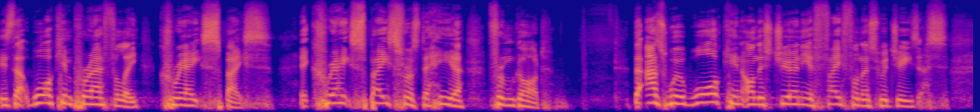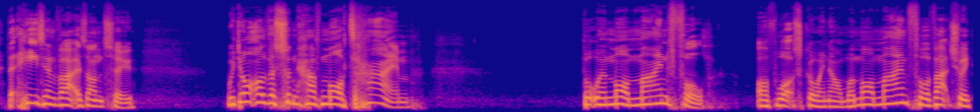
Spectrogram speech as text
is that walking prayerfully creates space. It creates space for us to hear from God that as we're walking on this journey of faithfulness with Jesus that He's invited us onto, we don't all of a sudden have more time, but we're more mindful of what's going on. We're more mindful of actually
